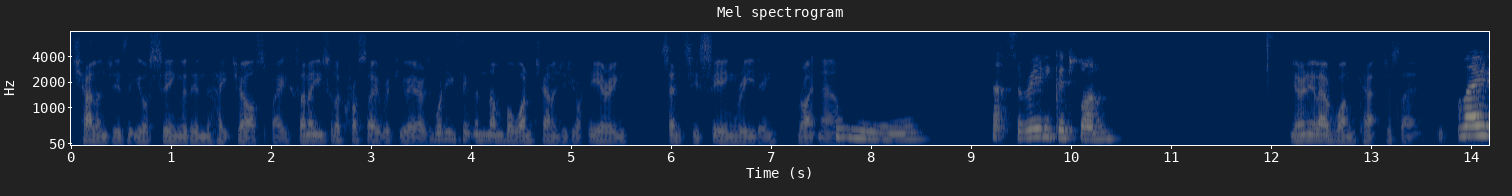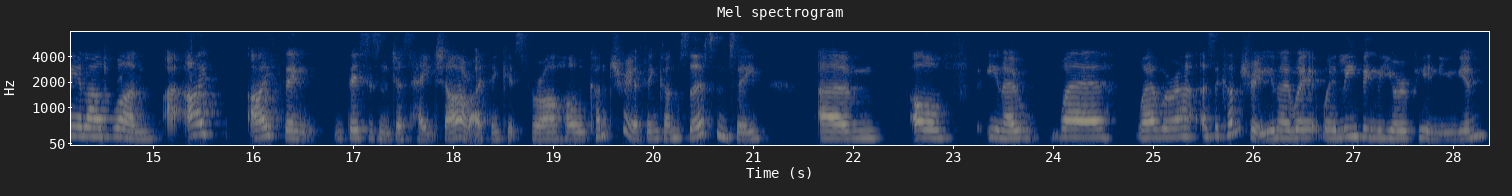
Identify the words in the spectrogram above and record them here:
challenges that you're seeing within the HR space? I know you sort of cross over a few areas. What do you think the number one challenges you're hearing senses seeing reading right now? Ooh, that's a really good one. You're only allowed one, Kat. Just saying. I'm only allowed one. I, I, I think this isn't just HR. I think it's for our whole country. I think uncertainty um, of you know where where we're at as a country. You know, we're we're leaving the European Union.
